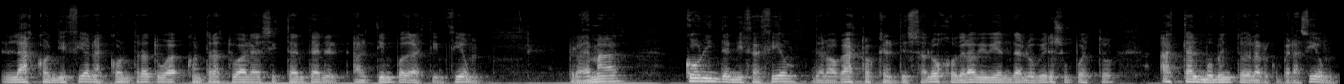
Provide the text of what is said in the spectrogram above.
las condiciones contractuales existentes al tiempo de la extinción, pero además con indemnización de los gastos que el desalojo de la vivienda le hubiera supuesto hasta el momento de la recuperación,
